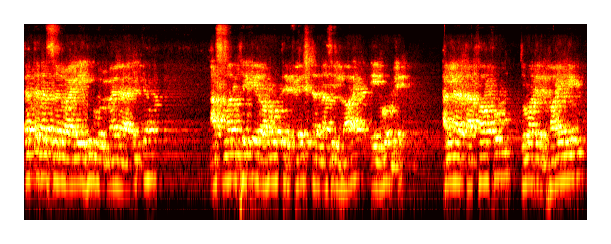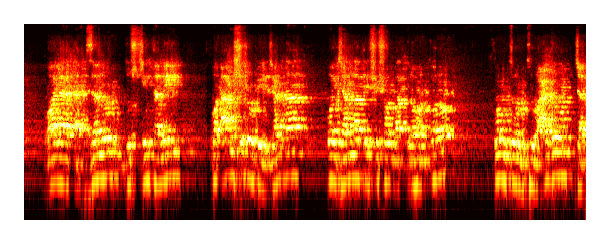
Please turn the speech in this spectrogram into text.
তাতানাজ্জালু আলাইহিমুল মালাইকা। আসমান থেকে রহমতের ফেরেশতা নাজিল হয় এই মর্মে আল্লাহ তাখাফু তোমাদের ভয় নেই। ওয়ালা তাহজানু, দুশ্চিন্তা নেই। আবশিরু বিল ওই জান্নাতের সুসংবাদ গ্রহণ করো। কুনতুম তুআদুন যার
